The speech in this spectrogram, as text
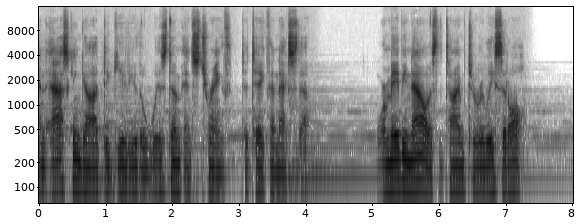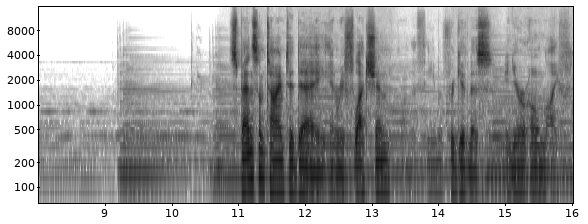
and asking God to give you the wisdom and strength to take the next step. Or maybe now is the time to release it all. Spend some time today in reflection on the theme of forgiveness in your own life.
